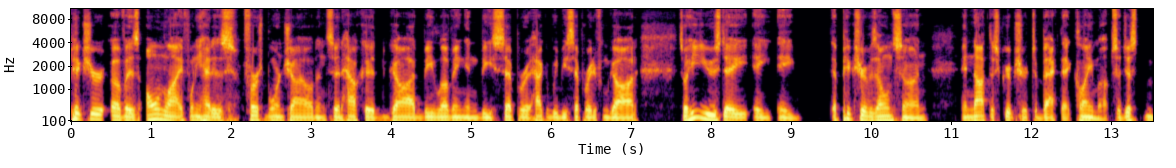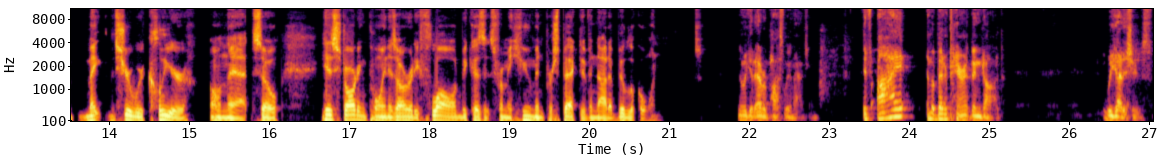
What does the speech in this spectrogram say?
picture of his own life when he had his firstborn child and said, How could God be loving and be separate? How could we be separated from God? So he used a, a, a, a picture of his own son and not the scripture to back that claim up. So just make sure we're clear on that. So his starting point is already flawed because it's from a human perspective and not a biblical one. Than we could ever possibly imagine. If I am a better parent than God, we got issues.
